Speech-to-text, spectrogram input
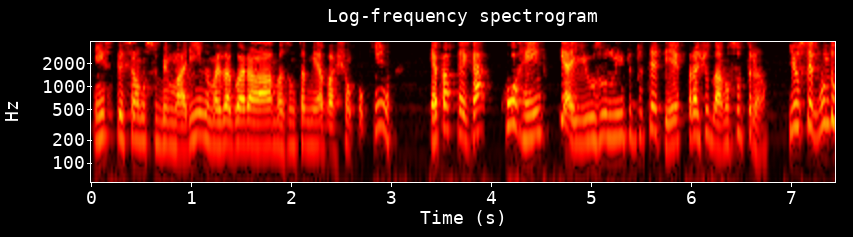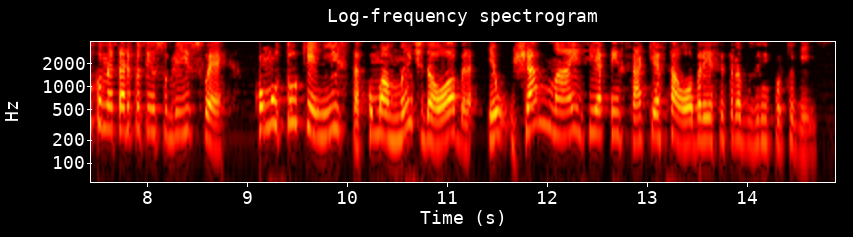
em especial no Submarino, mas agora a Amazon também abaixou um pouquinho, é para pegar correndo e aí usa o link do TT para ajudar nosso trampo. E o segundo comentário que eu tenho sobre isso é, como tolkienista, como amante da obra, eu jamais ia pensar que essa obra ia ser traduzida em português.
